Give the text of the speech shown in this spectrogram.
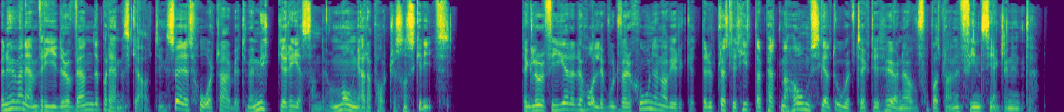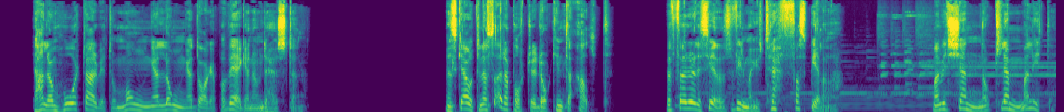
Men hur man än vrider och vänder på det här med scouting så är det ett hårt arbete med mycket resande och många rapporter som skrivs. Den glorifierade Hollywood-versionen av yrket, där du plötsligt hittar Pat Mahomes helt oupptäckt i ett hörn av fotbollsplanen, finns egentligen inte. Det handlar om hårt arbete och många långa dagar på vägarna under hösten. Men scouternas rapporter är dock inte allt. För förr eller senare så vill man ju träffa spelarna. Man vill känna och klämma lite.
